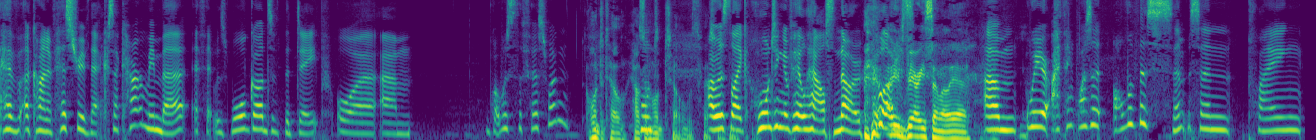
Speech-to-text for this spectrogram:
have a kind of history of that because I can't remember if it was War Gods of the Deep or um, what was the first one? Haunted Hill, House of Haunt- Haunted Hill was first. I was like Haunting of Hill House. No, I mean, close. very similar. Yeah. um, where I think was it Oliver Simpson playing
